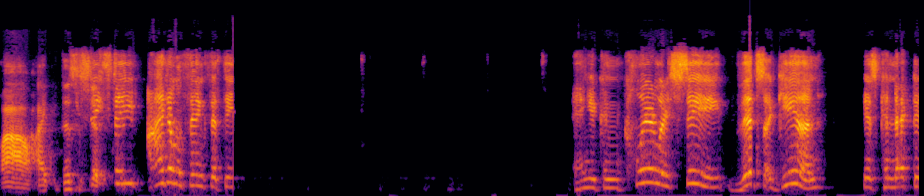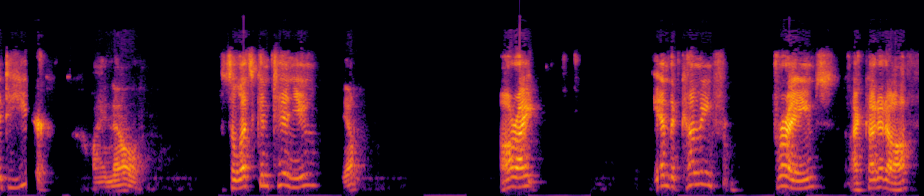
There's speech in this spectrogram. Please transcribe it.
Wow, I this is See, just... Steve. I don't think that the and you can clearly see this again is connected to here. I know. So let's continue. Yep. All right. In the coming frames, I cut it off.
